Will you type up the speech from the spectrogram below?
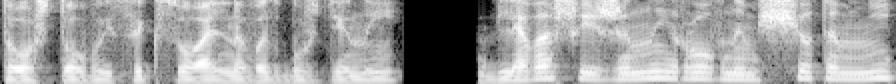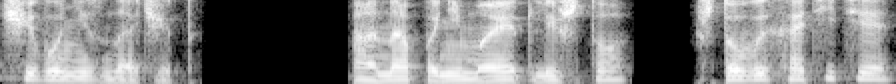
То, что вы сексуально возбуждены, для вашей жены ровным счетом ничего не значит. Она понимает лишь то, что вы хотите,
